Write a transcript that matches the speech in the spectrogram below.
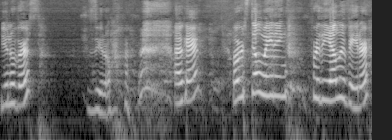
universe zero. okay? But we're still waiting for the elevator,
